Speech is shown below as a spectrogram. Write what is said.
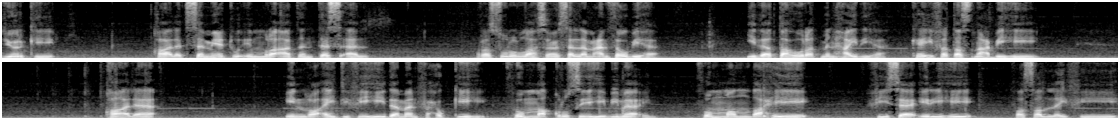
diyor ki قالت سمعت امرأة تسأل رسول الله صلى الله عليه وسلم عن ثوبها إذا طهرت من حيضها كيف تصنع به؟ قال إن رأيت فيه دما فحكيه ثم اقرصيه بماء ثم انضحيه في سائره فصلي فيه.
